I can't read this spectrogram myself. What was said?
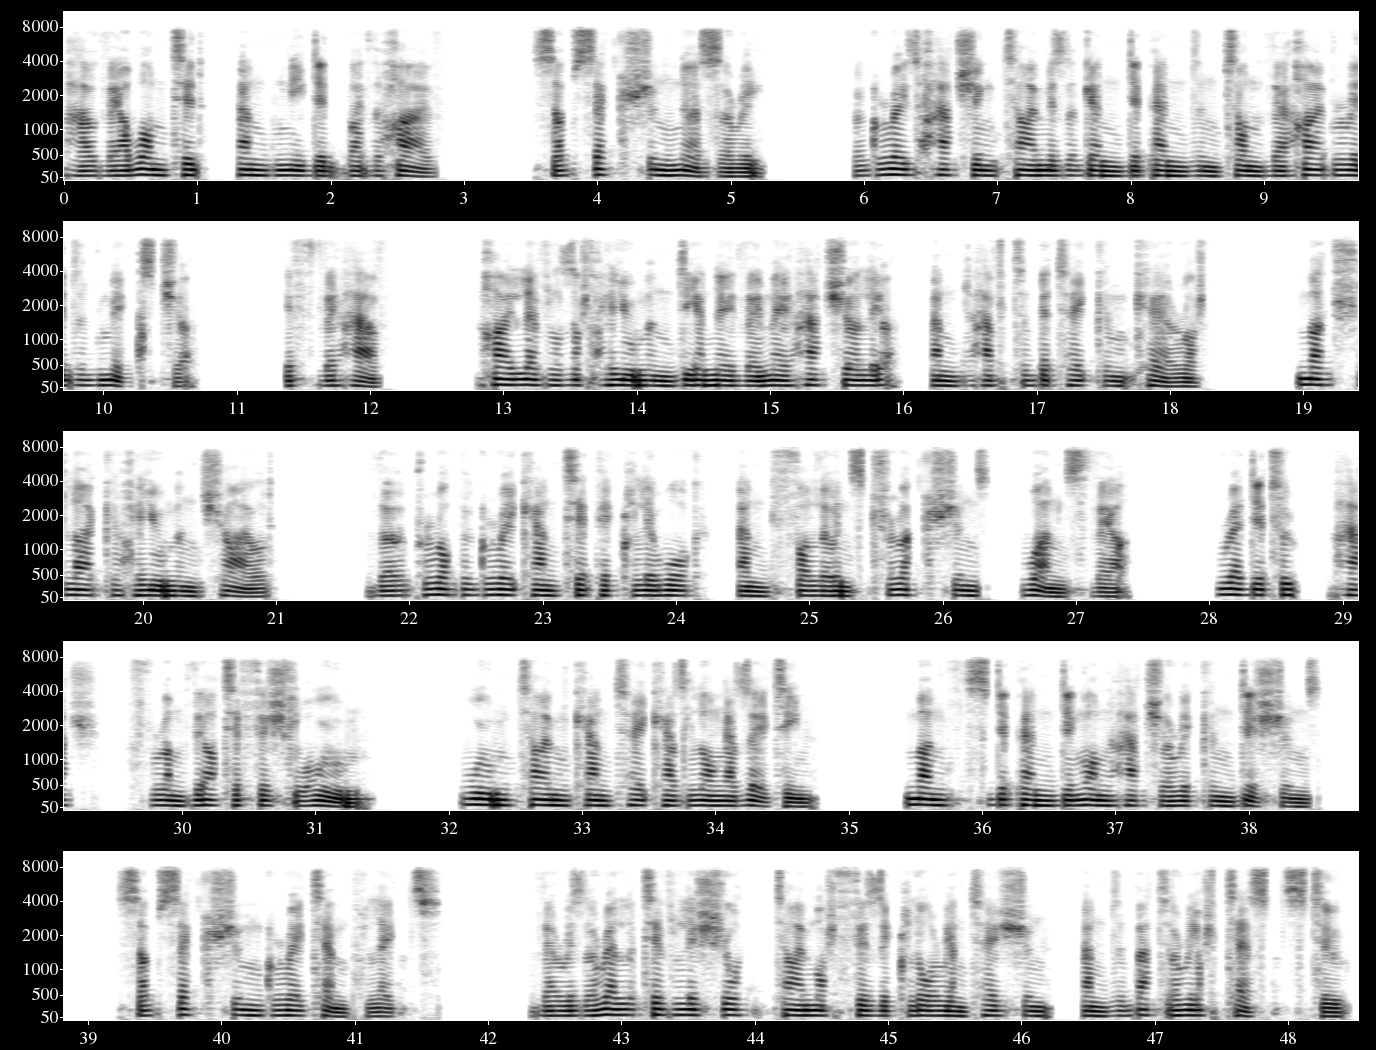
how they are wanted and needed by the hive. Subsection Nursery A gray's hatching time is again dependent on their hybrid admixture. If they have high levels of human DNA they may hatch uh, earlier, and have to be taken care of. Much like a human child. The proper grey can typically walk, and follow instructions, once they are ready to hatch from the artificial womb. Womb time can take as long as 18 months depending on hatchery conditions. Subsection Grey Templates There is a relatively short time of physical orientation, and a battery of tests to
